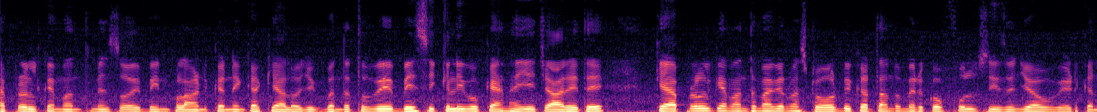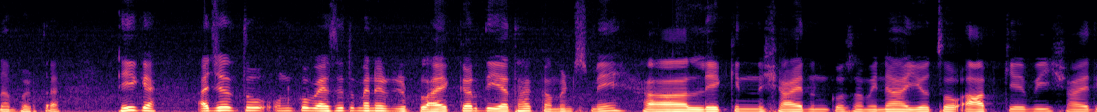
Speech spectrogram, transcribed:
अप्रैल के मंथ में सोयाबीन प्लांट करने का क्या लॉजिक बनता? तो वे बेसिकली वो कहना ये चाह रहे थे कि अप्रैल के मंथ में अगर मैं स्टोर भी करता हूँ तो मेरे को फुल सीज़न जो है वो वेट करना पड़ता है। ठीक है? अच्छा तो उनको वैसे तो मैंने रिप्लाई कर दिया था कमेंट्स में आ, लेकिन शायद उनको समझ ना आई हो तो आपके भी शायद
